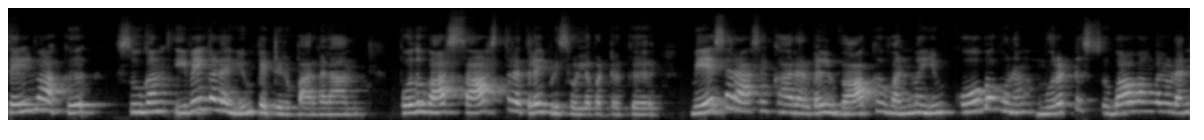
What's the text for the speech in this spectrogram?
செல்வாக்கு சுகம் இவைகளையும் பெற்றிருப்பார்களாம். பொதுவாக சாஸ்திரத்தில் இப்படி சொல்லப்பட்டிருக்கு. மேச ராசிக்காரர்கள் வாக்கு வன்மையும் கோபகுணம் முரட்டு சுபாவங்களுடன்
